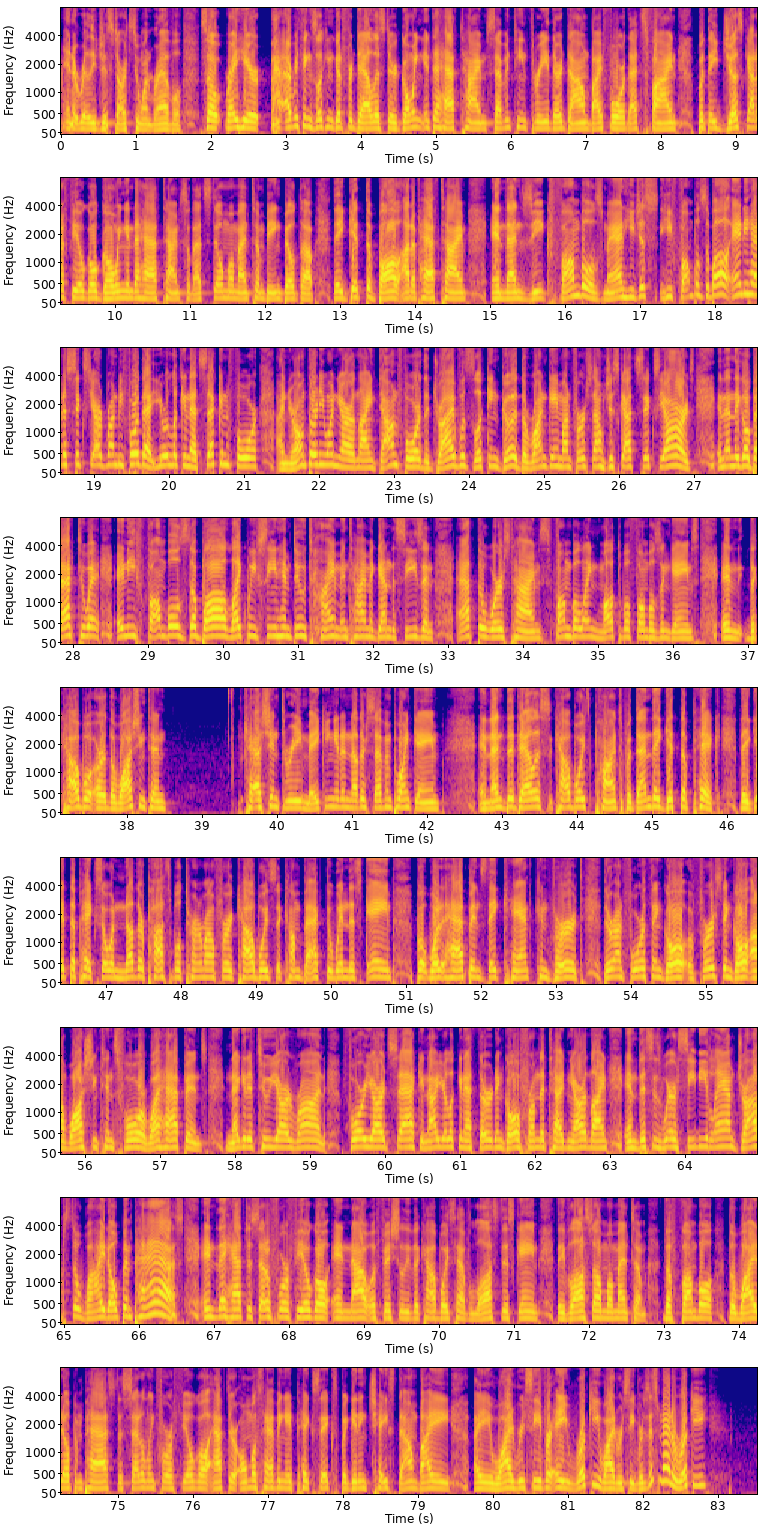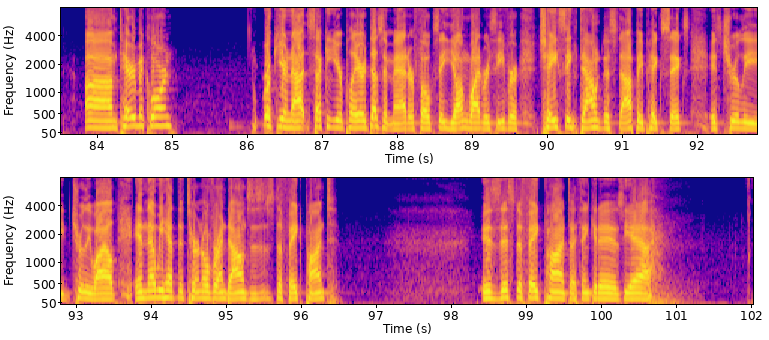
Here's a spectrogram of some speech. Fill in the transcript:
and it really just starts to unravel. So, right here, everything's looking good for Dallas. They're going into halftime 17 3. They're down by four. That's fine. But they just got a field goal going into halftime. So, that's still momentum being built up. They get the ball out of halftime. And then Zeke fumbles, man. He just, he fumbles the ball. And he had a six yard run before that. You were looking at second four on your own 31 yard line, down four. The drive was looking good. The run game on first down just got six yards. And then they go back to it, and he fumbles the ball ball like we've seen him do time and time again this season at the worst times, fumbling multiple fumbles in games. And the Cowboy or the Washington cash in three, making it another seven point game. And then the Dallas Cowboys punt, but then they get the pick. They get the pick. So another possible turnaround for Cowboys to come back to win this game. But what happens? They can't convert. They're on fourth and goal, first and goal on Washington's four. What happens? Negative two yard run, four yard sack, and now you're looking at third and goal from the 10 yard line. And this is where CeeDee Lamb drops the wide open pass. And they have to settle for a field goal. And now officially officially the Cowboys have lost this game. They've lost all momentum. The fumble, the wide open pass, the settling for a field goal after almost having a pick six, but getting chased down by a, a wide receiver, a rookie wide receiver. Is this man a rookie? Um, Terry McLaurin? rookie or not, second year player, doesn't matter, folks. A young wide receiver chasing down to stop a pick six. It's truly, truly wild. And then we have the turnover on downs. Is this the fake punt? Is this the fake punt? I think it is. Yeah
